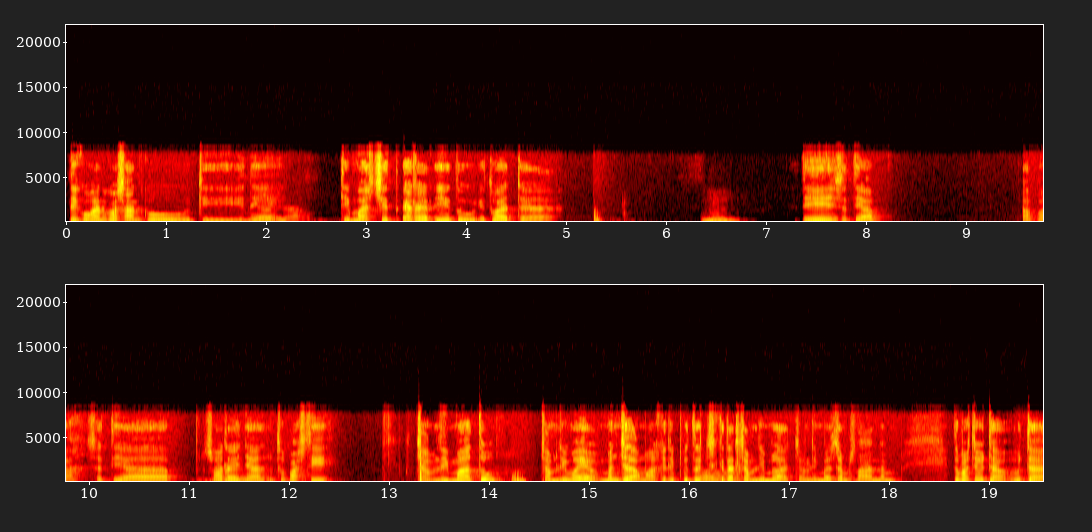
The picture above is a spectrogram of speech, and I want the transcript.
lingkungan kosanku di ini Iya, iya. di masjid RRI itu itu ada Hmm. jadi setiap apa setiap sorenya itu pasti jam 5 tuh jam 5 ya menjelang maghrib itu Oh. sekitar jam 5 lah jam 5 jam setengah 6 itu pasti udah udah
